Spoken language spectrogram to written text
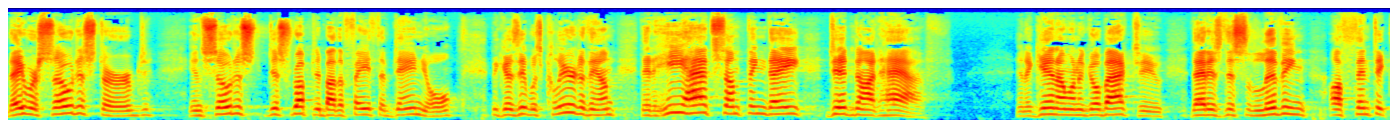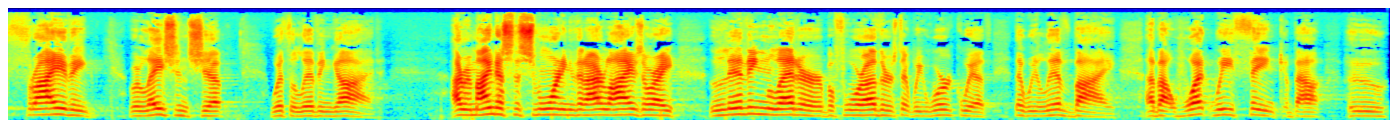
They were so disturbed and so dis- disrupted by the faith of Daniel because it was clear to them that he had something they did not have. And again, I want to go back to that is this living, authentic, thriving relationship with the living God. I remind us this morning that our lives are a living letter before others that we work with, that we live by, about what we think about who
